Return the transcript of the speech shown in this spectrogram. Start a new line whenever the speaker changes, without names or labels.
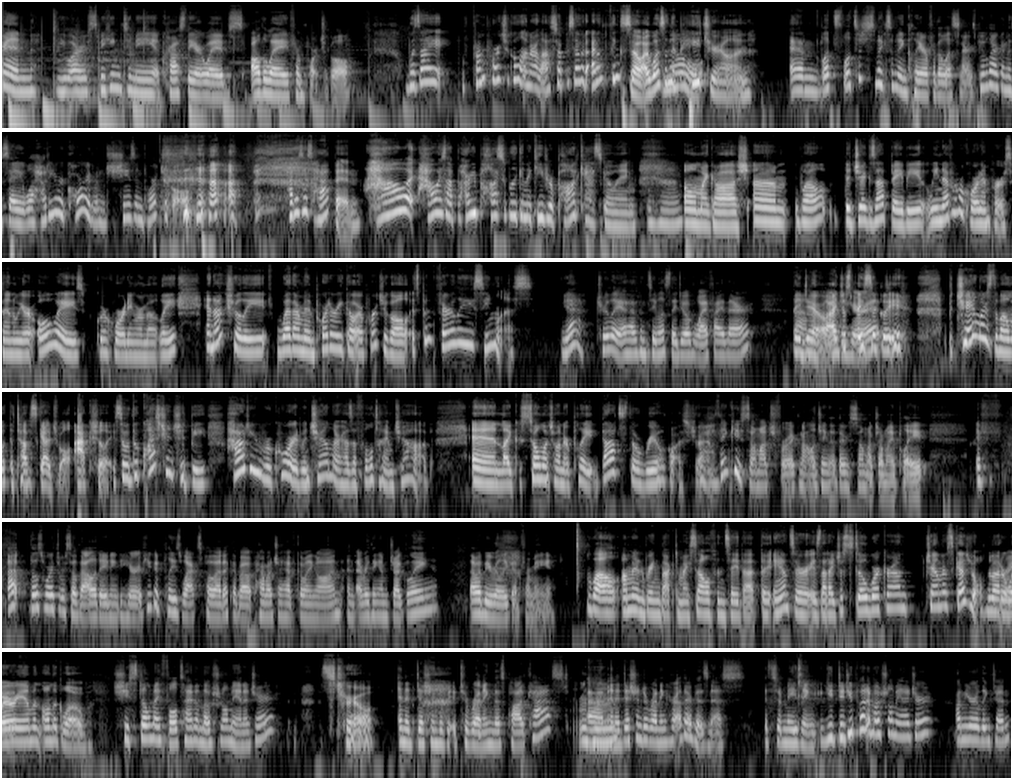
Lauren, you are speaking to me across the airwaves, all the way from Portugal.
Was I from Portugal in our last episode? I don't think so. I was on
No.
the Patreon.
And let's let's just make something clear for the listeners. People are going to say, "Well, how do you record when she's in Portugal? how does this happen?"
how how is that? How are you possibly going to keep your podcast going?
Mhm.
Oh my gosh. Um. Well, the jig's up, baby. We never record in person. We are always recording remotely. And actually, whether I'm in Puerto Rico or Portugal, it's been fairly seamless.
Yeah, truly, it has been seamless. They do have Wi-Fi there.
They
Um,
do. I just basically Chandler's the one with the tough schedule, actually. So the question should be, how do you record when Chandler has a full-time job and like so much on her plate? That's the real question.
Oh, thank you so much for acknowledging that there's so much on my plate. If that those words were so validating to hear, if you could please wax poetic about how much I have going on and everything I'm juggling, that would be really good for me.
Well, I'm going to bring back to myself and say that the answer is that I just still work around Chandler's schedule, no matter where I am on the globe.
She's still my full-time emotional manager.
It's true.
in addition to, to running this podcast, um,
Mhm.
in addition to running her other business. It's amazing. You did you put emotional manager on your LinkedIn?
